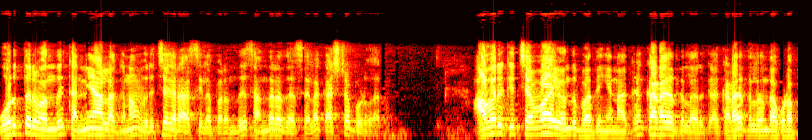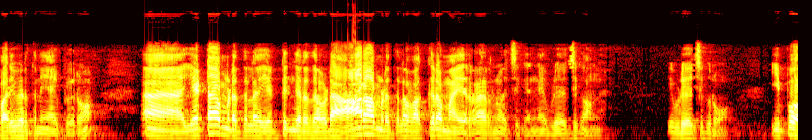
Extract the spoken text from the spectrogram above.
ஒருத்தர் வந்து கன்னியா லக்னம் விருச்சக ராசியில பிறந்து சந்திர தசையில் கஷ்டப்படுவார். அவருக்கு செவ்வாய் வந்து பார்த்தீங்கன்னாக்க கடகத்தில் இருக்க கடகத்தில் இருந்தால் கூட பரிவர்த்தனை ஆகி போயிடும் எட்டாம் இடத்துல எட்டுங்கிறத விட ஆறாம் இடத்துல வக்கரமாயிடுறாருன்னு வச்சுக்கோங்க இப்படி வச்சுக்கோங்க. இப்படி வச்சுக்கிறோம் இப்போ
